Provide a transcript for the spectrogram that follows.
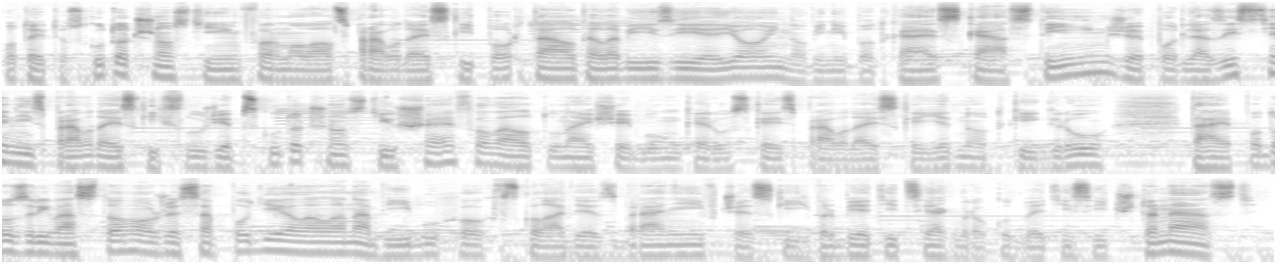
O tejto skutočnosti informoval spravodajský portál televízie jojnoviny.sk s tým, že podľa zistení spravodajských služieb skutočnosti šéfoval tunajšej bunke ruskej spravodajskej jednotky GRU. Tá je podozrivá z toho, že sa podielala na výbuchoch v sklade zbraní v českých Vrbieticiach v roku 2014.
